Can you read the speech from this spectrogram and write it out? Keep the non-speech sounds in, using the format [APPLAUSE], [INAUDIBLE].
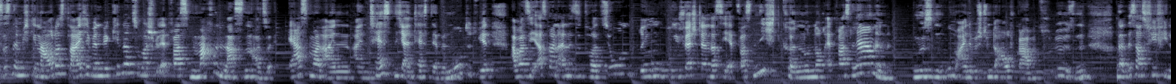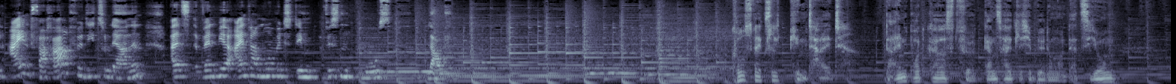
Es ist nämlich genau das Gleiche, wenn wir Kinder zum Beispiel etwas machen lassen, also erstmal einen, einen Test, nicht einen Test, der benotet wird, aber sie erstmal in eine Situation bringen, wo sie feststellen, dass sie etwas nicht können und noch etwas lernen müssen, um eine bestimmte Aufgabe zu lösen, dann ist das viel, viel einfacher für die zu lernen, als wenn wir einfach nur mit dem Wissen loslaufen. Kurswechsel Kindheit. Dein Podcast für ganzheitliche Bildung und Erziehung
